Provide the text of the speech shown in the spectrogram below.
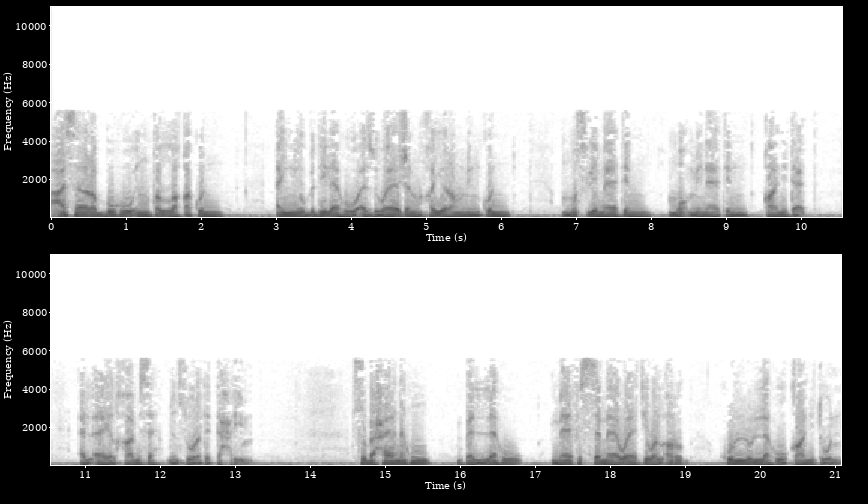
عسى ربه إن طلقكن أن يبدله أزواجا خيرا منكن مسلمات مؤمنات قانتات. الآية الخامسة من سورة التحريم. سبحانه بل له ما في السماوات والأرض كل له قانتون.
